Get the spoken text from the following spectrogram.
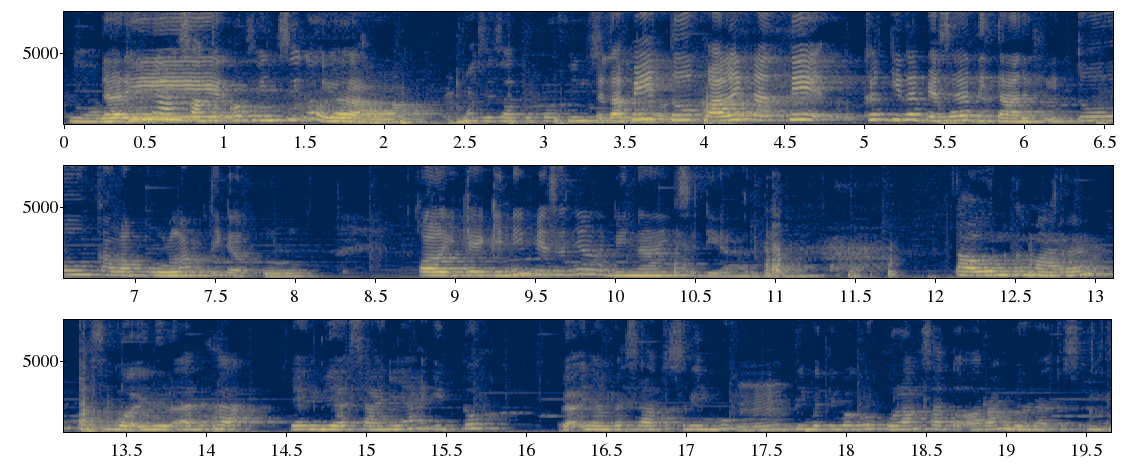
Ya, Dari- satu provinsi kali Iya. ya. Masih satu provinsi Ya, tapi itu paling nanti kan kita biasanya di tarif itu kalau pulang 30 kalau kayak gini biasanya lebih naik sih dia harganya. Tahun kemarin pas gua Idul Adha yang biasanya itu gak nyampe 100 ribu. Hmm. tiba-tiba gue pulang satu orang 200 ribu.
